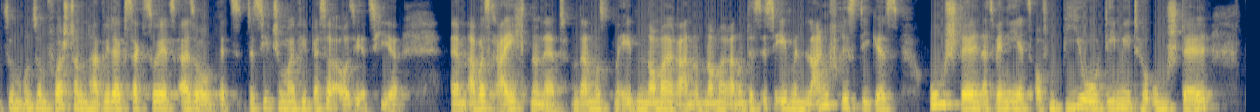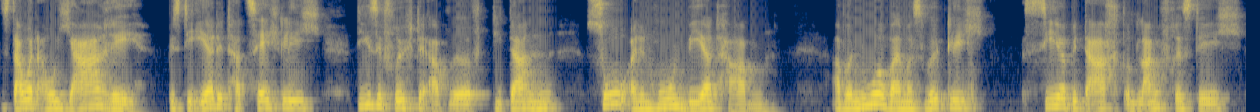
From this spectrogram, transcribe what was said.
zu unserem Vorstand und habe wieder gesagt, so jetzt, also, jetzt, das sieht schon mal viel besser aus jetzt hier. Ähm, aber es reicht noch nicht. Und dann muss man eben nochmal ran und nochmal ran. Und das ist eben ein langfristiges Umstellen, als wenn ich jetzt auf ein Bio-Demeter umstelle. Das dauert auch Jahre, bis die Erde tatsächlich diese Früchte abwirft, die dann so einen hohen Wert haben. Aber nur, weil man es wirklich sehr bedacht und langfristig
